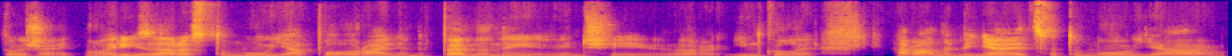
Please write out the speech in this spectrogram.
той же Етноарі зараз, тому я по Райлі не впевнений, він ще інколи рано міняється, тому я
